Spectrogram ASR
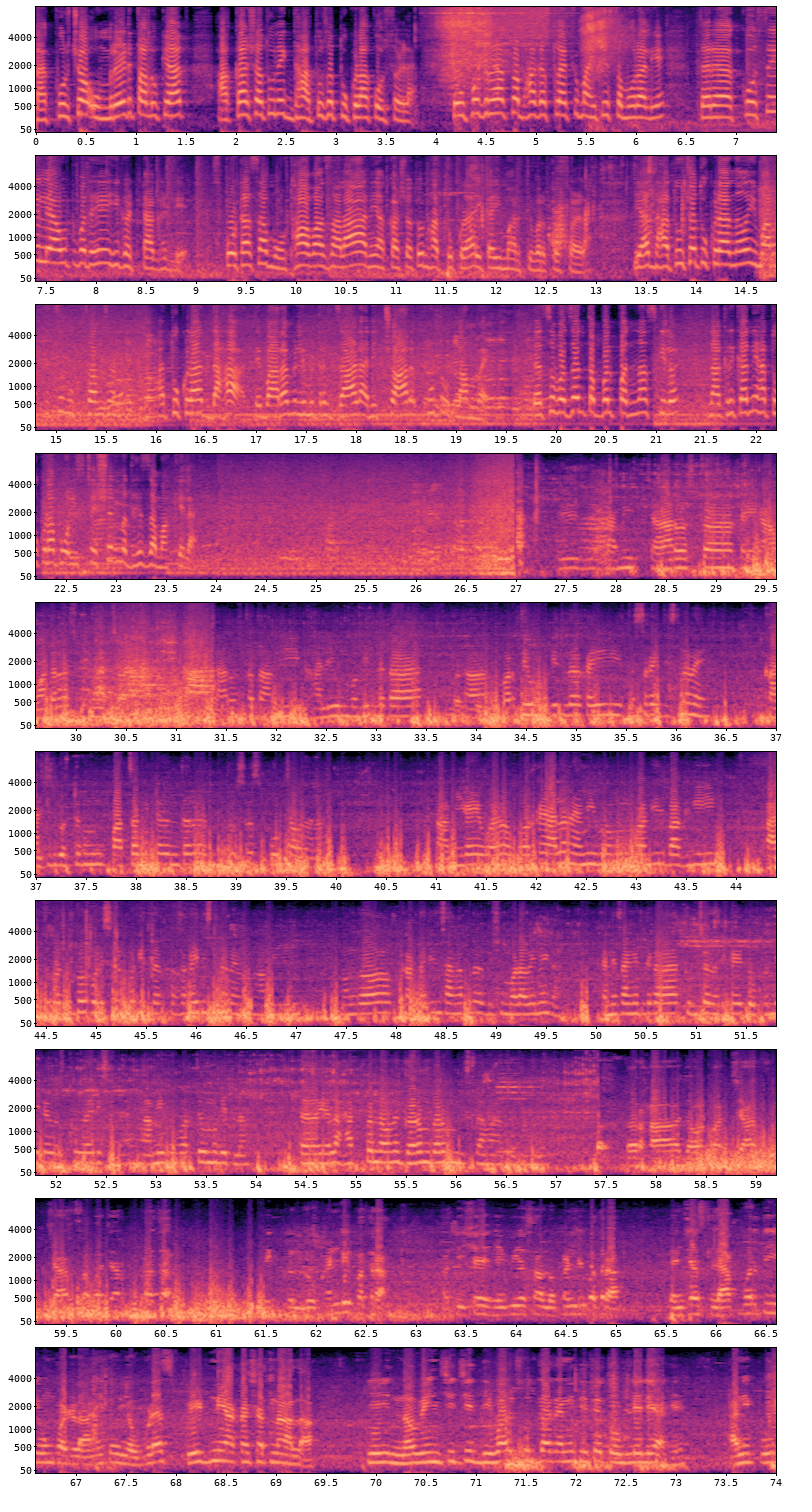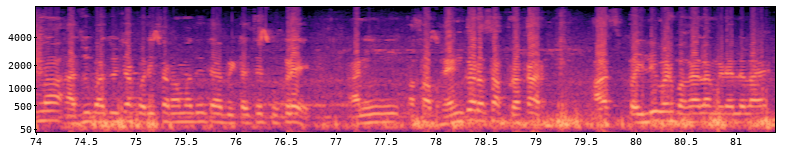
नागपूरच्या उमरेड तालुक्यात आकाशातून एक धातूचा तुकडा कोसळला तो उपग्रहाचा भाग असल्याची माहिती समोर आली आहे. तर कोसे लेआउटमध्ये ही घटना घडली आहे. स्फोटाचा मोठा आवाज आला आणि आकाशातून हा तुकडा एका इमारतीवर कोसळला. या धातूच्या तुकड्यानं इमारतीचं नुकसान झालं. हा तुकडा दहा ते बारा मिलीमीटर जाड आणि चार फूट लांब आहे. त्याचं वजन तब्बल पन्नास किलो आहे. नागरिकांनी हा तुकडा पोलीस स्टेशनमध्ये जमा केला आम्ही चार वाजता काही आवाज चार वाजता तर आम्ही खाली येऊन बघितलं का वरती येऊन बघितलं काही तसं काही दिसलं नाही. कालचीच गोष्ट मग पाच सहा मिनिटानंतर दुसरा स्फोट चालू झाला. तर आम्ही काही वर वर काही आलं नाही. आम्ही मग बाकी बाकी आजूबाजूचं परिसरात बघितलं. तसं काही दिसलं नाही. मग आम्ही मग काकाजीने सांगितलं विष्णू मडावी नाही का? त्यांनी सांगितलं का तुमच्या घरी काही लोखंडी काही वस्तू काही दिसत आम्ही वरती येऊन बघितलं. तर याला हात पण लावून गरम गरम दिसला मला. तर हा जवळपास चार चार सव्वा चार फुटाचा एक लोखंडी पत्रा अतिशय हेवी असा लोखंडी पत्रा त्यांच्या स्लॅबवरती येऊन पडला आणि तो एवढ्या स्पीडने आकाशातनं आला की नऊ इंचीची दिवाल सुद्धा त्यांनी तिथे तोडलेली आहे. आणि पूर्ण आजूबाजूच्या परिसरामध्ये त्या विटाचे तुकडे आणि असा भयंकर असा प्रकार आज पहिली वेळ बघायला मिळालेला आहे.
